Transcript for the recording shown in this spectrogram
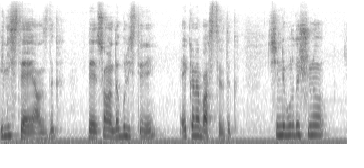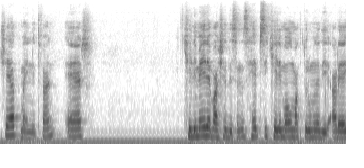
bir listeye yazdık ve sonra da bu listeyi ekrana bastırdık. Şimdi burada şunu şey yapmayın lütfen. Eğer kelimeyle başladıysanız hepsi kelime olmak durumunda değil. Araya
